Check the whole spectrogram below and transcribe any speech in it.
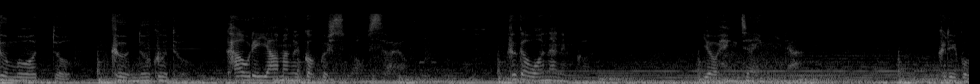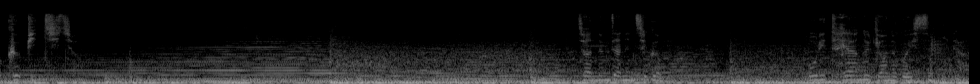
그 무엇도 그 누구도 가을의 야망을 꺾을 수는 없어요. 그가 원하는 건 여행자입니다. 그리고 그 빛이죠. 전능자는 지금 우리 태양을 겨누고 있습니다.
